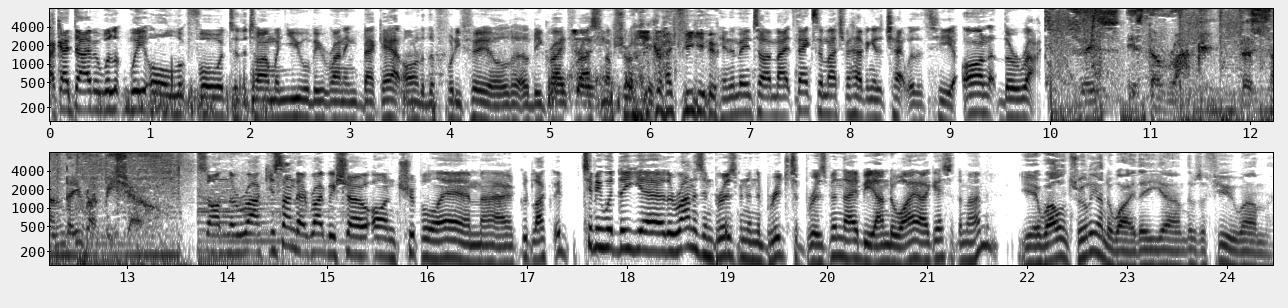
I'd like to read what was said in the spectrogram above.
Okay, David, well, look, we all look forward to the time when you will be running back out onto the footy field. It'll be great for us, and I'm sure it'll be great for you. In the meantime, mate, thanks so much for having a chat with us here on the Ruck. This is The Ruck, the Sunday Rugby Show. On the Ruck, your Sunday rugby show on Triple M. Uh, good luck, Uh, Timmy. With the uh, the runners in Brisbane and the bridge to Brisbane, they'd be underway, I guess, at the moment. Yeah, well and truly underway. The, um, there was a few um,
